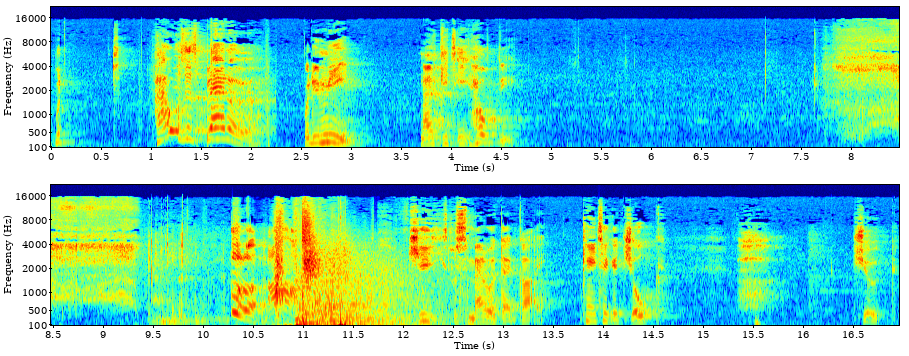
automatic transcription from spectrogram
What? How is this better? What do you mean? Now you get to eat healthy. Ugh, ah! Jeez, what's the matter with that guy? Can't you take a joke? joke.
